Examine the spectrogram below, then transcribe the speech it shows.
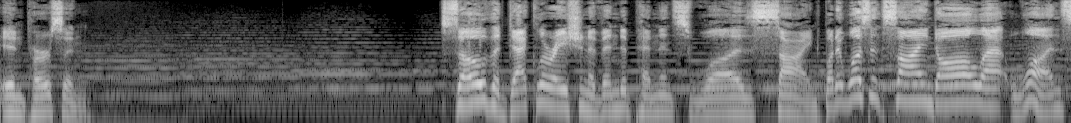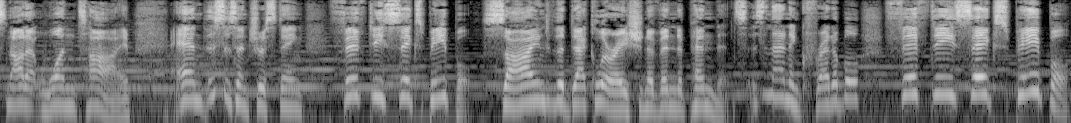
in person. So the Declaration of Independence was signed, but it wasn't signed all at once, not at one time. And this is interesting. 56 people signed the Declaration of Independence. Isn't that incredible? 56 people.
